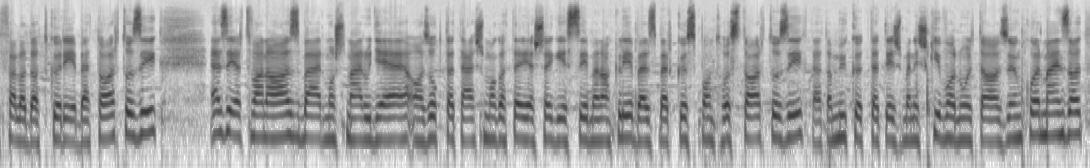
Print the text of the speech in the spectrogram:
feladat körébe tartozik. Ezért van az, bár most már ugye az oktatás maga teljes egészében a Klebersberg központhoz tartozik, tehát a működtetésben is kivonulta az önkormányzat, feladat.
